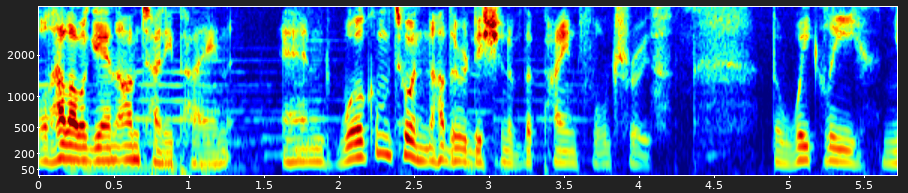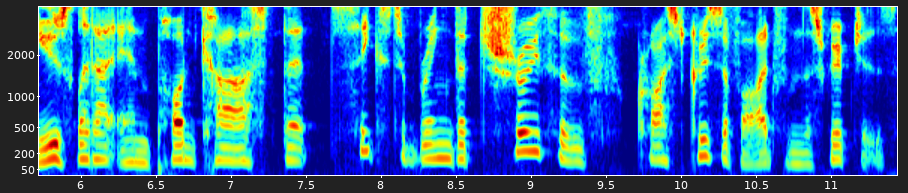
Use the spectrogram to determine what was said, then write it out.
Well, hello again, I'm Tony Payne, and welcome to another edition of The Payneful Truth, the weekly newsletter and podcast that seeks to bring the truth of Christ crucified from the scriptures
